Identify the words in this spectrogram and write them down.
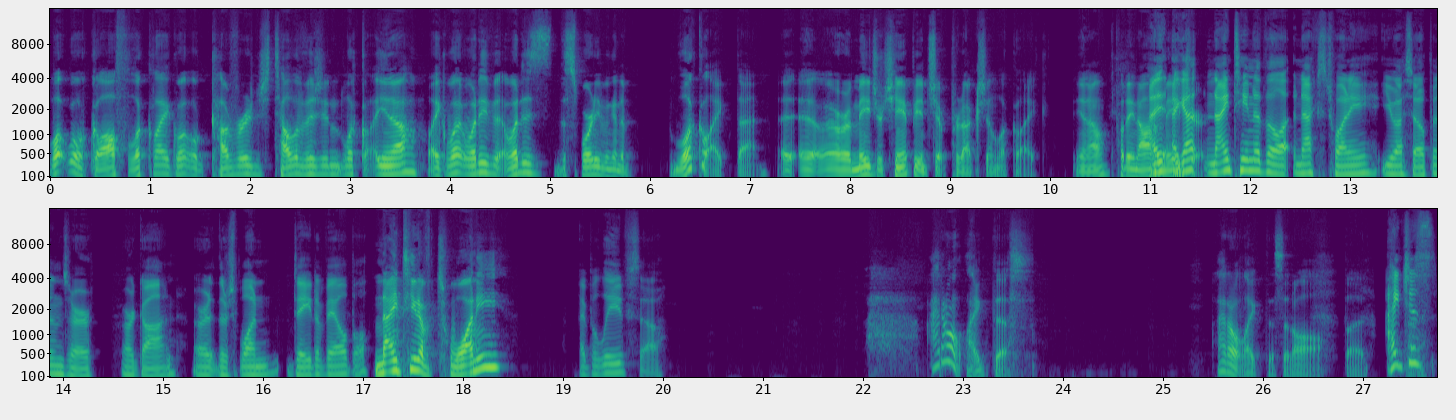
what will golf look like? What will coverage television look like? You know, like what what even what is the sport even going to look like then, Uh, uh, or a major championship production look like? You know, putting on a I, major. I got 19 of the next 20 U.S. Opens are are gone, or there's one date available. 19 of 20 I believe so. I don't like this. I don't like this at all, but I just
